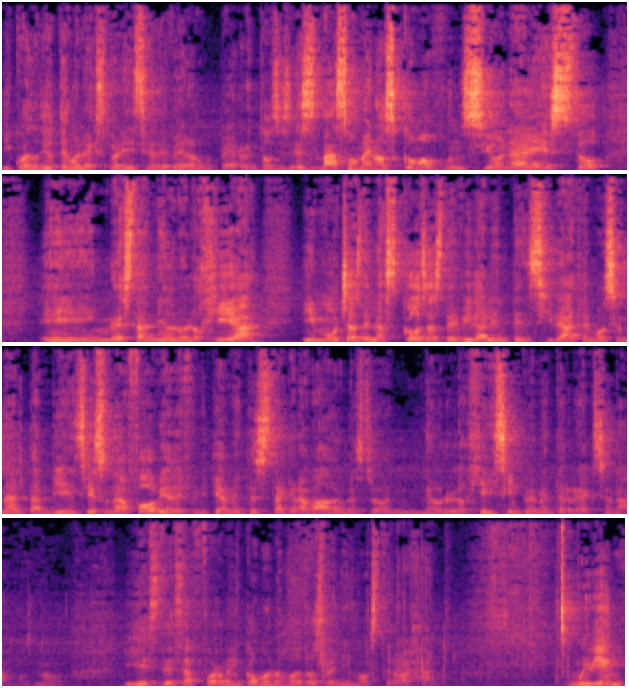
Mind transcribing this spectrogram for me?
y cuando yo tengo la experiencia de ver a un perro. Entonces, es más o menos cómo funciona esto en nuestra neurología y muchas de las cosas debido a la intensidad emocional también. Si es una fobia, definitivamente eso está grabado en nuestra neurología y simplemente reaccionamos, ¿no? Y es de esa forma en cómo nosotros venimos trabajando. Muy bien.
